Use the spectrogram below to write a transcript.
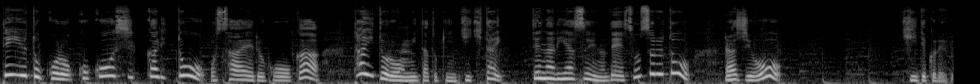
ていうところここをしっかりと押さえる方がタイトルを見た時に聞きたいってなりやすいのでそうするとラジオを聞いてくれる。っ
